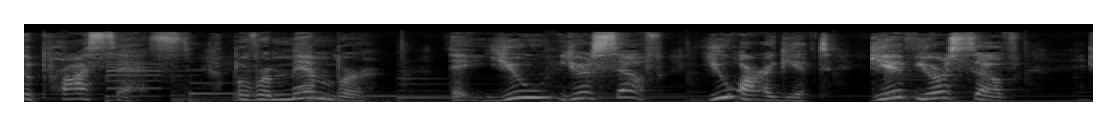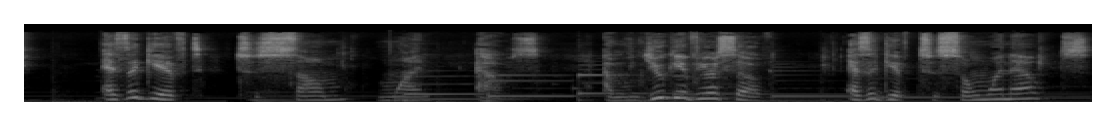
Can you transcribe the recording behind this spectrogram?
the process. But remember that you yourself you are a gift. Give yourself as a gift to someone else. And when you give yourself as a gift to someone else,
